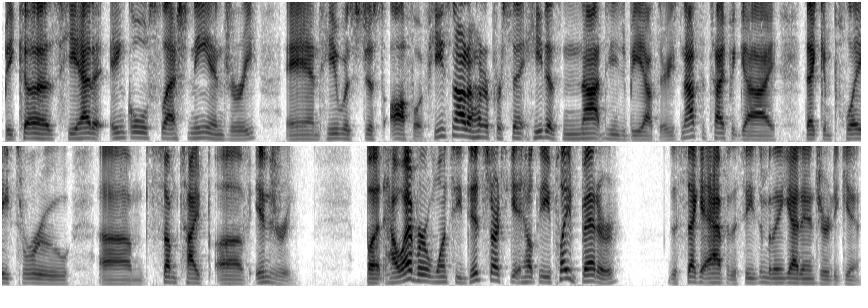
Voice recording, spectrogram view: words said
because he had an ankle slash knee injury and he was just awful. If he's not 100%, he does not need to be out there. He's not the type of guy that can play through um, some type of injury. But however, once he did start to get healthy, he played better the second half of the season, but then he got injured again.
